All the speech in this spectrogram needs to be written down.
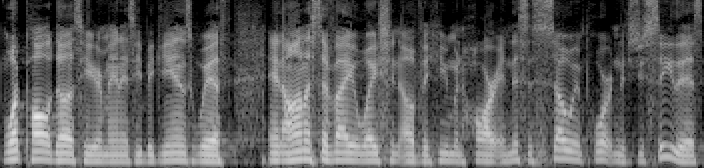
what Paul does here, man, is he begins with an honest evaluation of the human heart. And this is so important that you see this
